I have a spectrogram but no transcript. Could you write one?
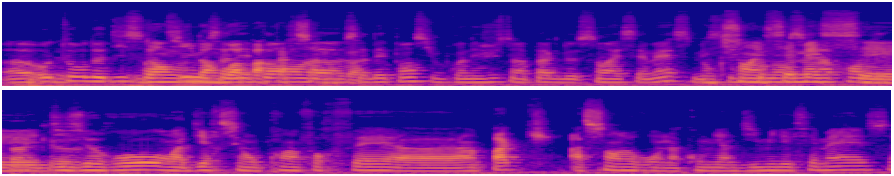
Euh, autour de 10 centimes, ça, dépend, euh, ça dépend si vous prenez juste un pack de 100 SMS. Donc 100 SMS c'est 10 euros. On va dire si on prend un forfait, un pack à 100 euros, on a combien? 10 000 SMS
